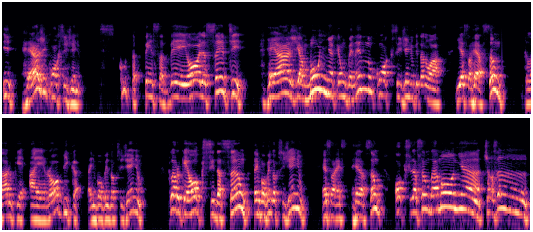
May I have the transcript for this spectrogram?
e reagem com oxigênio. Escuta, pensa, vê, olha, sente. Reage amônia, que é um veneno, com oxigênio que está no ar. E essa reação, claro que é aeróbica, está envolvendo oxigênio. Claro que é oxidação, está envolvendo oxigênio essa reação, oxidação da amônia, tchazam,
